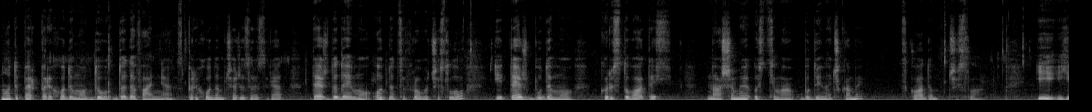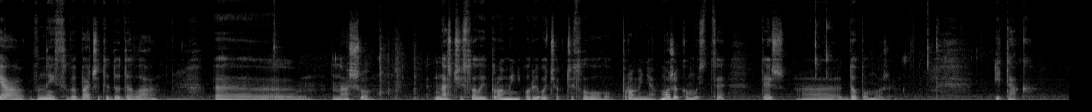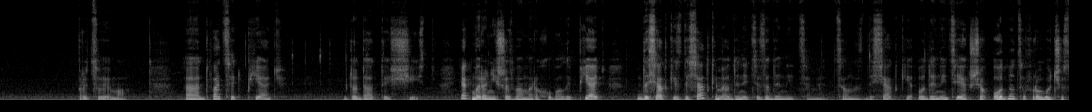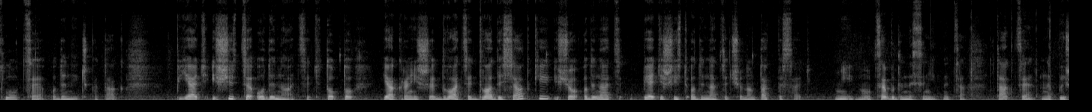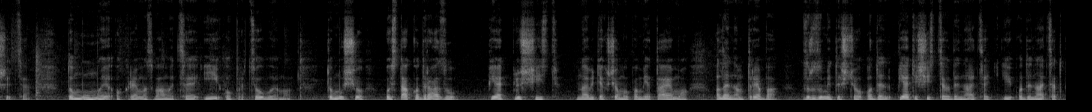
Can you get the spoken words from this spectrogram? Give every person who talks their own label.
Speaker 1: ну а тепер переходимо до додавання з переходом через розряд. Теж додаємо одноцифрове число і теж будемо користуватись нашими ось цими будиночками складом числа. І я вниз, ви бачите, додала е, нашу, наш числовий промінь, уривочок числового проміння. Може комусь це теж е, допоможе. І так, працюємо. Е, 25 додати 6. Як ми раніше з вами рахували? 5 десятки з десятками, одиниці з одиницями. Це у нас десятки, одиниці. Якщо одноцифрове число, це одиничка. так? 5 і 6 це 11. Тобто, як раніше, 22 десятки і що 11, 5 і 6 11. Що нам так писати? Ні, ну це буде несенітниця. Так, це не пишеться. Тому ми окремо з вами це і опрацьовуємо. Тому що ось так одразу 5 плюс 6, навіть якщо ми пам'ятаємо, але нам треба зрозуміти, що 5 і 6 це 11, і 11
